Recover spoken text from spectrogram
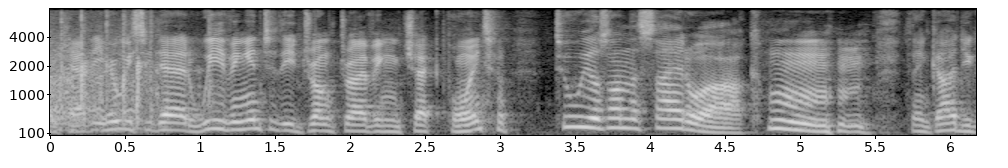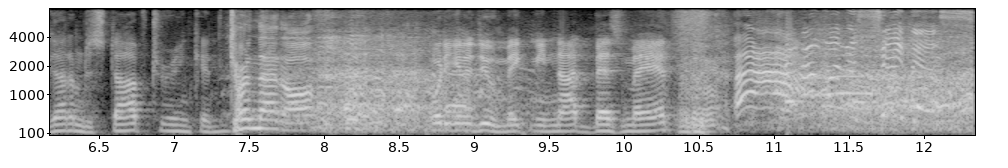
Okay, Kathy, here we see Dad weaving into the drunk driving checkpoint. Two wheels on the sidewalk. Hmm. Thank God you got him to stop drinking. Turn that off. What are you gonna do? Make me not best man? I don't want to say this.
